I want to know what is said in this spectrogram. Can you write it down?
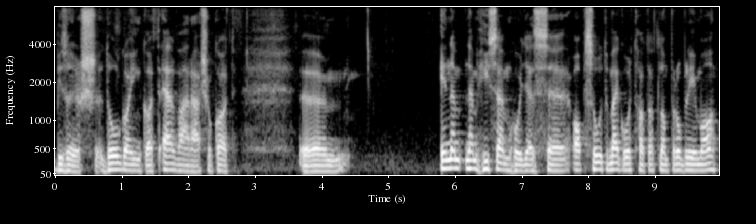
bizonyos dolgainkat, elvárásokat. Én nem, nem hiszem, hogy ez abszolút megoldhatatlan probléma,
